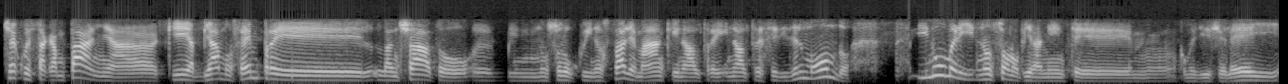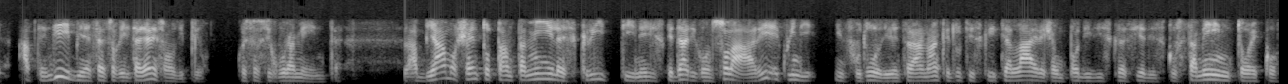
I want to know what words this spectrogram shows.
c'è questa campagna che abbiamo sempre lanciato eh, non solo qui in Australia ma anche in altre, in altre sedi del mondo. I numeri non sono pienamente, mm, come dice lei, attendibili, nel senso che gli italiani sono di più, questo sicuramente Abbiamo 180.000 iscritti negli schedari consolari e quindi in futuro diventeranno anche tutti iscritti all'aereo, c'è un po' di discrasia, di scostamento, ecco,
